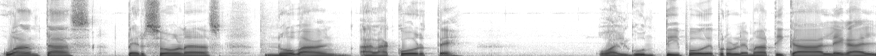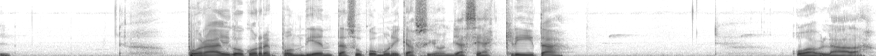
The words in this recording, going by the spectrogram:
¿Cuántas personas no van a la corte o algún tipo de problemática legal por algo correspondiente a su comunicación, ya sea escrita o hablada.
